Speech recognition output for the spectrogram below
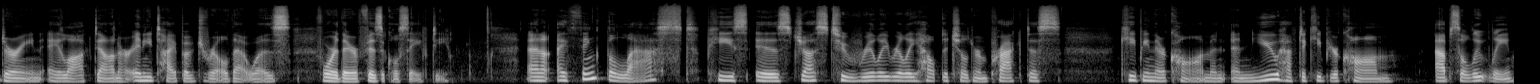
during a lockdown or any type of drill that was for their physical safety. And I think the last piece is just to really, really help the children practice keeping their calm. And, and you have to keep your calm absolutely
